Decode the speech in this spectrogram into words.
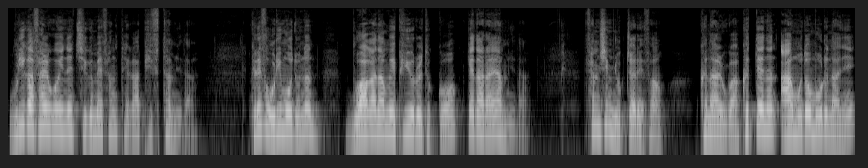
우리가 살고 있는 지금의 상태가 비슷합니다. 그래서 우리 모두는 무화과 나무의 비유를 듣고 깨달아야 합니다. 36절에서 그날과 그때는 아무도 모르나니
